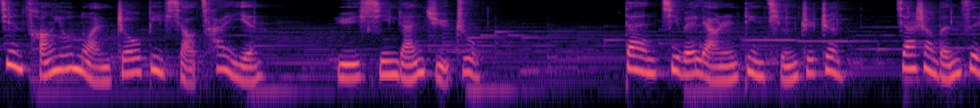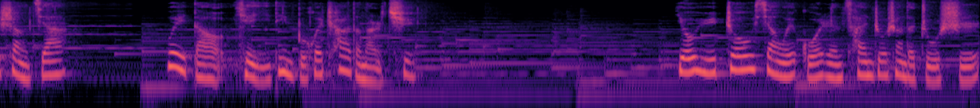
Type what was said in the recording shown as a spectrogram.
见藏有暖粥并小菜焉，余欣然举箸。”但既为两人定情之证，加上文字上佳，味道也一定不会差到哪儿去。由于粥向为国人餐桌上的主食，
